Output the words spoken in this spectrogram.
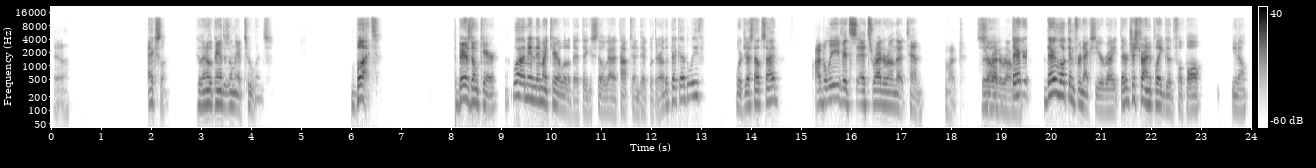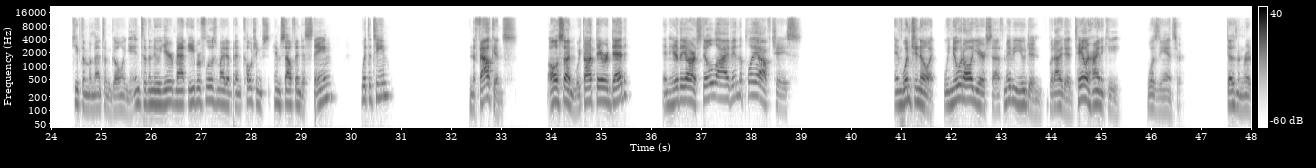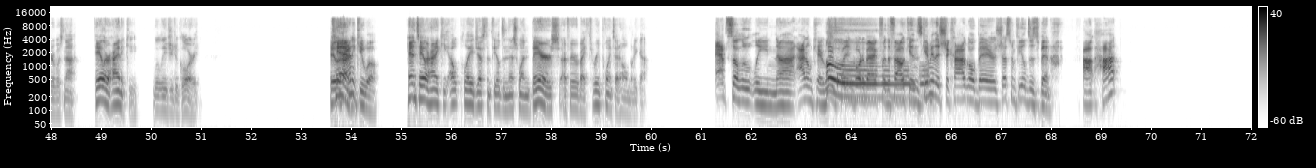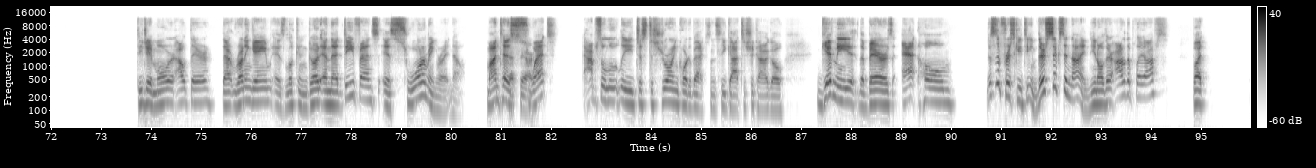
Yeah. Excellent. Because I know the Panthers only have two wins. But the Bears don't care. Well, I mean, they might care a little bit. They still got a top 10 pick with their other pick, I believe, or just outside. I believe it's it's right around that 10 mark. They're so right around they're there. they're looking for next year, right? They're just trying to play good football, you know, keep the momentum going into the new year. Matt Eberflus might have been coaching himself into staying with the team. And the Falcons, all of a sudden, we thought they were dead. And here they are, still alive in the playoff chase. And wouldn't you know it, we knew it all year, Seth. Maybe you didn't, but I did. Taylor Heinicke was the answer. Desmond Ridder was not. Taylor Heinicke will lead you to glory. Taylor can, Heinicke will. Can Taylor Heinicke outplay Justin Fields in this one? Bears are favored by three points at home. What do you got? Absolutely not. I don't care who's oh. playing quarterback for the Falcons. Give me oh. the Chicago Bears. Justin Fields has been hot, hot. DJ Moore out there. That running game is looking good, and that defense is swarming right now. Montez yes, Sweat, absolutely just destroying quarterbacks since he got to Chicago. Give me the Bears at home this is a frisky team. They're six and nine. You know, they're out of the playoffs, but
